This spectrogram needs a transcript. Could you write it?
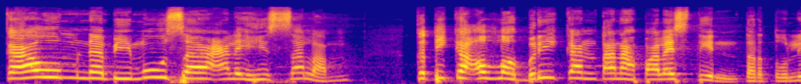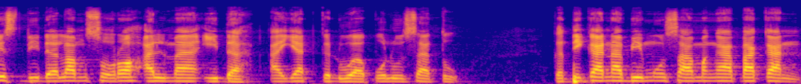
kaum Nabi Musa alaihi salam Ketika Allah berikan tanah Palestina, tertulis di dalam surah Al-Ma'idah ayat ke-21. Ketika Nabi Musa mengatakan,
